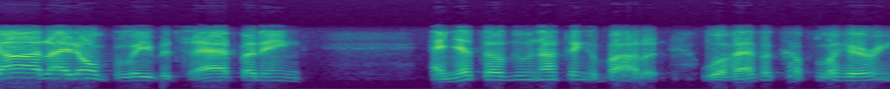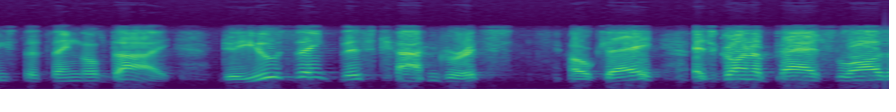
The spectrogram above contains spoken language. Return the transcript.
God, I don't believe it's happening. And yet they'll do nothing about it. We'll have a couple of hearings, the thing will die. Do you think this Congress, okay, It's going to pass laws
